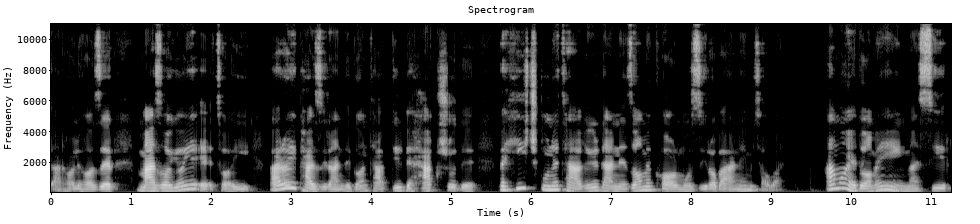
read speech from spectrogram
در حال حاضر مزایای اعطایی برای پذیرندگان تبدیل به حق شده و هیچ گونه تغییر در نظام کارمزدی را بر نمیتابد. اما ادامه این مسیر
